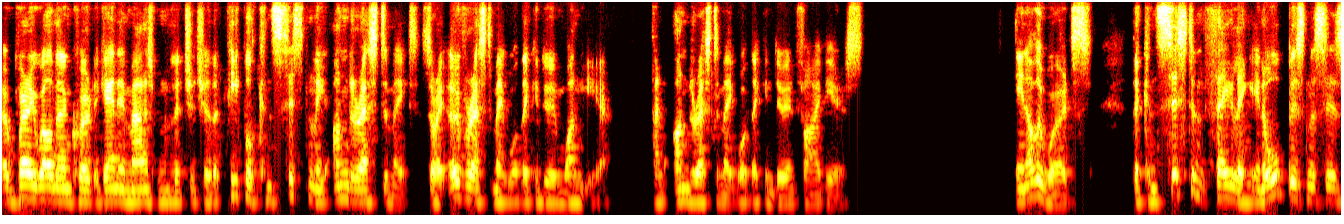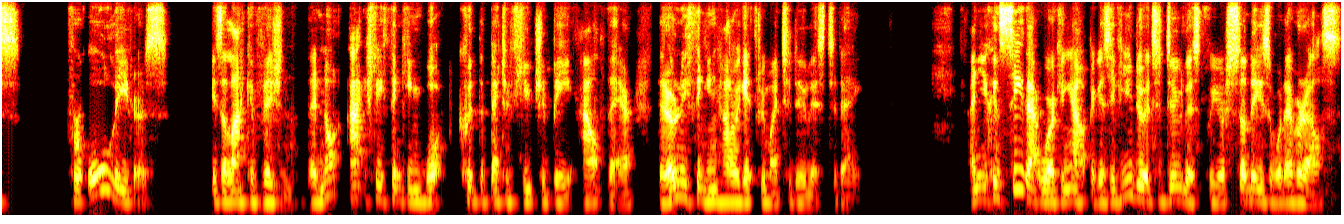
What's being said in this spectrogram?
a very well-known quote again in management literature that people consistently underestimate, sorry, overestimate what they can do in one year and underestimate what they can do in five years. In other words, the consistent failing in all businesses for all leaders is a lack of vision. They're not actually thinking what could the better future be out there. They're only thinking how do I get through my to-do list today. And you can see that working out because if you do a to-do list for your studies or whatever else,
